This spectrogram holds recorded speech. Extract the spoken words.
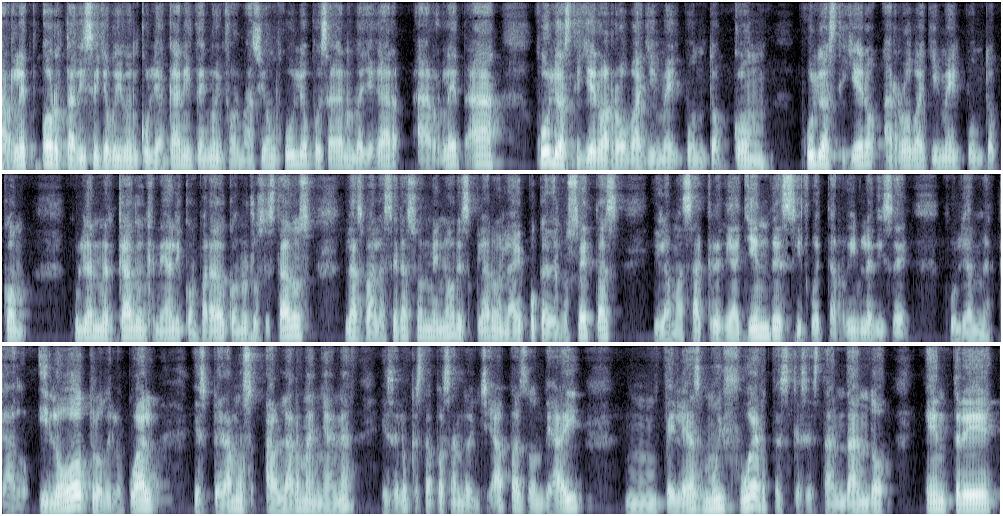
Arlet Horta dice: Yo vivo en Culiacán y tengo información. Julio, pues háganos llegar a Arlet a julioastillero.gmail.com. Julioastillero.gmail.com. Julián Mercado, en general y comparado con otros estados, las balaceras son menores. Claro, en la época de los Zetas y la masacre de Allende sí fue terrible, dice Julián Mercado. Y lo otro, de lo cual esperamos hablar mañana, es de lo que está pasando en Chiapas, donde hay mm, peleas muy fuertes que se están dando entre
